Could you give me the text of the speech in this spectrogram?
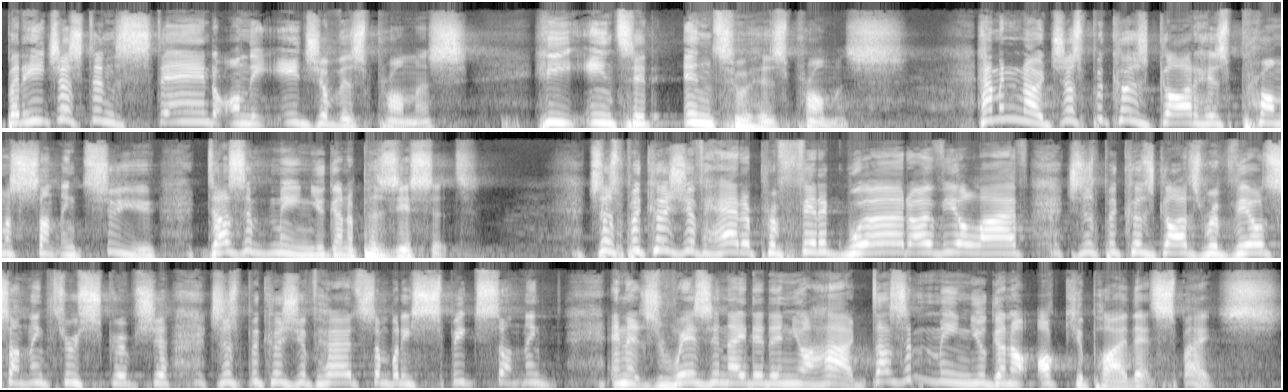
but he just didn't stand on the edge of his promise, he entered into his promise. How many know just because God has promised something to you doesn't mean you're going to possess it? Just because you've had a prophetic word over your life, just because God's revealed something through scripture, just because you've heard somebody speak something and it's resonated in your heart, doesn't mean you're going to occupy that space.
